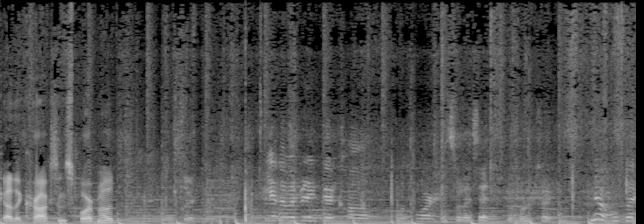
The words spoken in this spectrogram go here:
Got the Crocs in sport mode. Yeah, that would have been a good call before. That's what I said before we started. No, but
